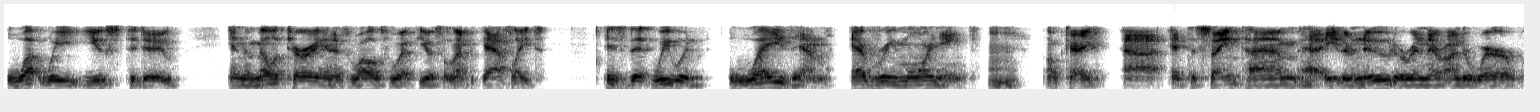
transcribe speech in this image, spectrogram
what we used to do in the military and as well as with U.S. Olympic athletes is that we would weigh them every morning. Mm-hmm. Okay, uh, at the same time, uh, either nude or in their underwear.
